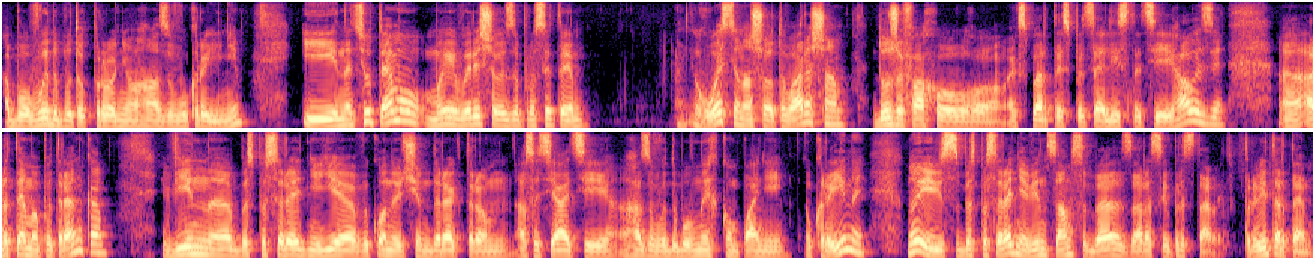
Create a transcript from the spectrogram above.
або видобуток природнього газу в Україні. І на цю тему ми вирішили запросити гостя, нашого товариша, дуже фахового експерта і спеціаліста цієї галузі е, Артема Петренка. Він е, безпосередньо є виконуючим директором Асоціації газовидобувних компаній України. Ну і безпосередньо він сам себе зараз і представить. Привіт, Артем.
